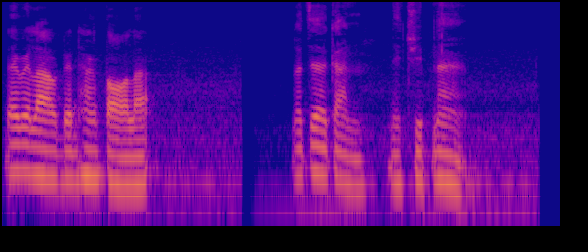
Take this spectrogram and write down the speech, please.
ได้เวลาเดินทางต่อละ แล้วเจอกันในทริปหน้า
